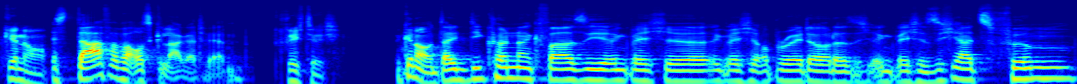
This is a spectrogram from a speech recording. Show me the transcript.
Genau. Es darf aber ausgelagert werden. Richtig. Genau, die können dann quasi irgendwelche, irgendwelche Operator oder sich irgendwelche Sicherheitsfirmen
